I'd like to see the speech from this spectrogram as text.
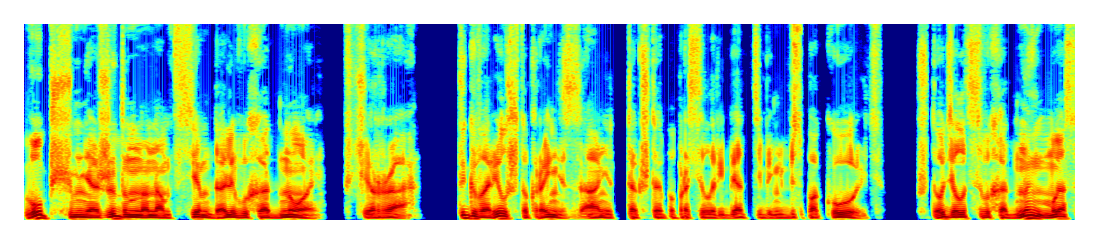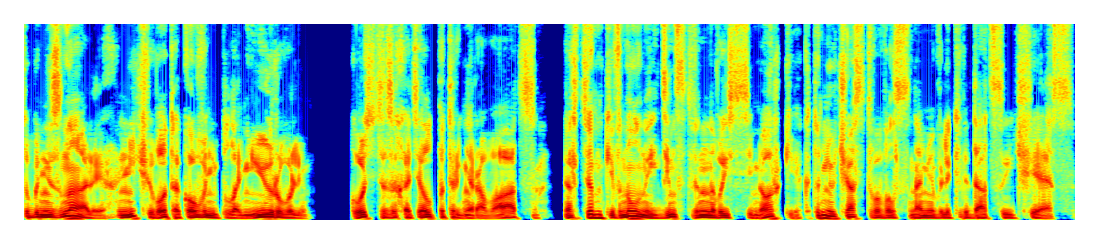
«В общем, неожиданно нам всем дали выходной. Вчера. Ты говорил, что крайне занят, так что я попросил ребят тебя не беспокоить. Что делать с выходным, мы особо не знали, ничего такого не планировали. Костя захотел потренироваться. Артем кивнул на единственного из семерки, кто не участвовал с нами в ликвидации ЧС.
